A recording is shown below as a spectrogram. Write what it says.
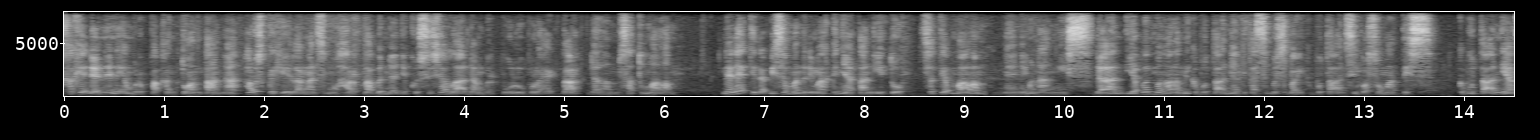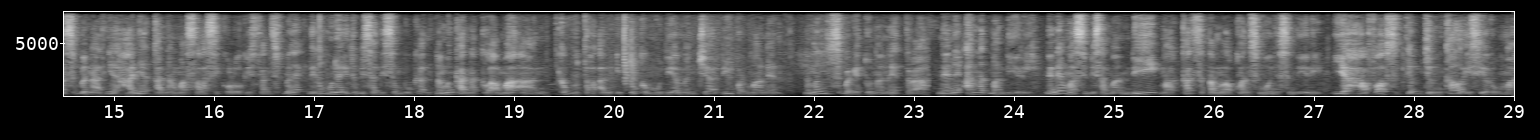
Kakek dan nenek yang merupakan tuan tanah harus kehilangan semua harta bendanya, khususnya ladang berpuluh-puluh hektar dalam satu malam. Nenek tidak bisa menerima kenyataan itu. Setiap malam nenek menangis dan ia pun mengalami kebutaan yang kita sebut sebagai kebutaan psikosomatis kebutaan yang sebenarnya hanya karena masalah psikologis dan sebenarnya dengan mudah itu bisa disembuhkan. Namun karena kelamaan, kebutaan itu kemudian menjadi permanen. Namun sebagai tunanetra, nenek amat mandiri. Nenek masih bisa mandi, makan, serta melakukan semuanya sendiri. Ia hafal setiap jengkal isi rumah.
